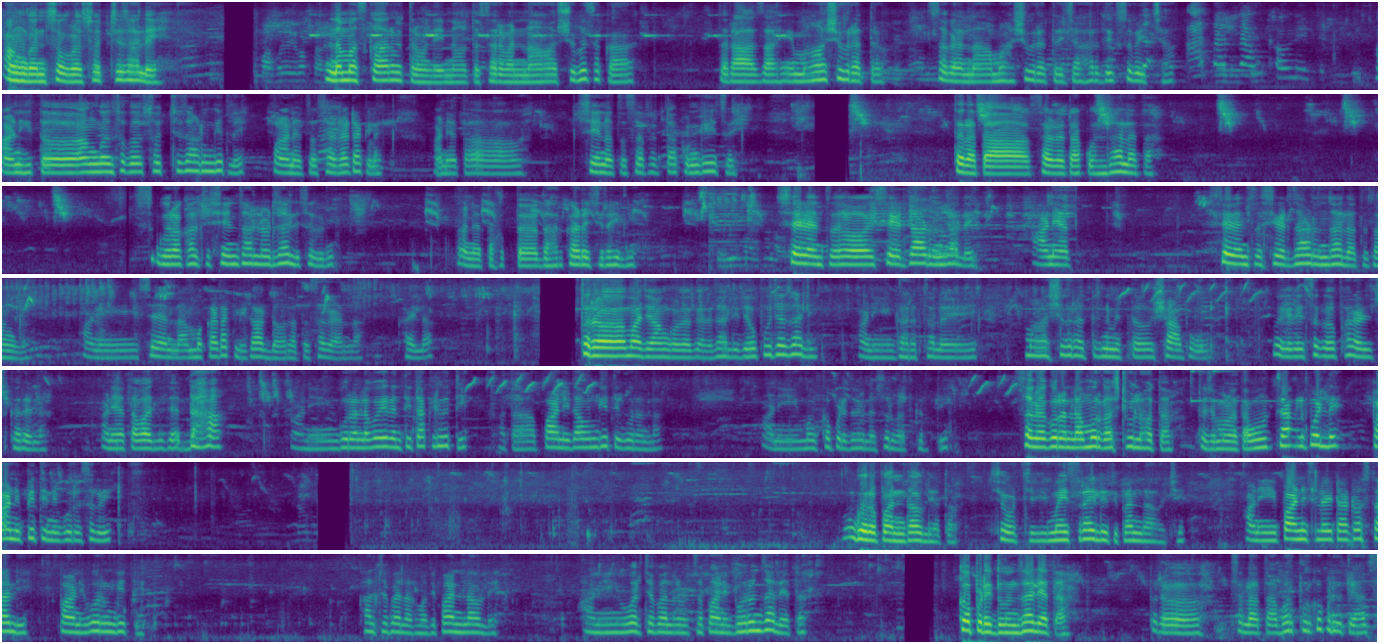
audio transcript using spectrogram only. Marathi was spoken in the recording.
अंगण सगळं स्वच्छ झालंय. नमस्कार मित्रमंडळींना तर सर्वांना शुभ सकाळ. तर आज आहे महाशिवरात्र. सगळ्यांना महाशिवरात्रीच्या हार्दिक शुभेच्छा. आणि इथं अंगण सगळं स्वच्छ झाडून घेतलंय. पाण्याचा सडा टाकलाय. आणि आता शेणाचा सडा टाकून घ्यायचंय. तर आता सडा टाकून झाला आता. गुराखालची शेण झालट झाली सगळी. आणि आता फक्त धार काढायची राहिली. शेळ्यांचं शेड झाडून झालंय. आणि आता शेळ्यांचं शेड झाडून झालं आता चांगलं. आणि शेळ्यांना मका टाकली कागदावर आता सगळ्यांना खायला. तर माझी आंघोळ वगैरे झाली देवपूजा झाली. आणि घरात चालू आहे महाशिवरात्रीनिमित्त शाबू वगैरे सगळं फराळीच करायला. आणि आता वाजले त्यात दहा. आणि गुरांना वैरंती टाकली होती. आता पाणी दावून घेते गुरांना. आणि मग कपडे धुवायला सुरुवात करते. सगळ्या गुरांना मुरगास ठेवला होता. त्याच्यामुळे आता ऊन चांगलं पडले पाणी पितीने गुरं सगळी. गुरं पाणी धावली आता. शेवटची म्हैस राहिली होती पाणी धावायची. आणि पाण्याची लाइट आठ वाजता आली. पाणी भरून घेते. खालच्या बॅलरमध्ये पाणी लावले आणि वरच्या बॅलरचं पाणी भरून झाले आता. कपडे धुवून झाले आता. तर चला आता भरपूर कपडे होते आज.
